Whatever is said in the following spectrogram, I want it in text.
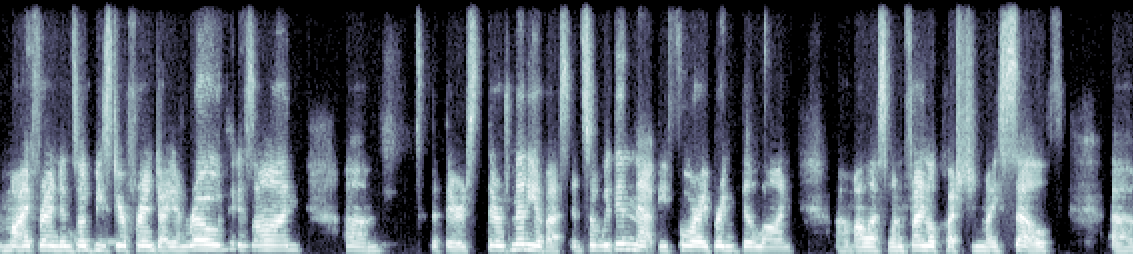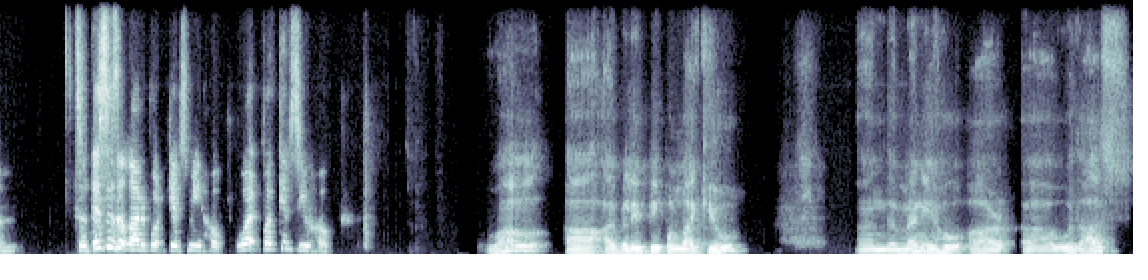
my friend and Zoughbi's dear friend Diane Rowe is on, um, that there's there's many of us. And so within that, before I bring Bill on, um, I'll ask one final question myself. Um, so this is a lot of what gives me hope. What, what gives you hope? Well, uh, I believe people like you and the many who are uh, with us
